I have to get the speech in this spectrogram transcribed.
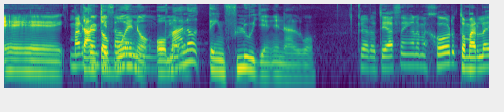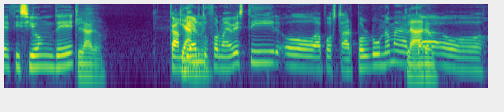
eh, tanto bueno un- o claro. malo te influyen en algo. Claro, te hacen a lo mejor tomar la decisión de Claro. cambiar mí- tu forma de vestir o apostar por una marca Claro. o...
